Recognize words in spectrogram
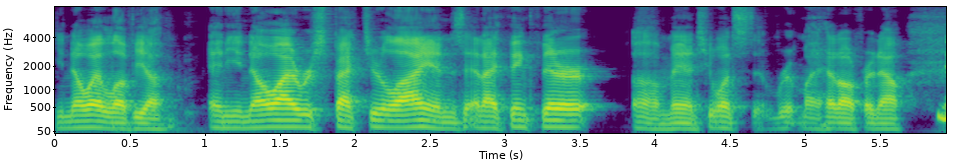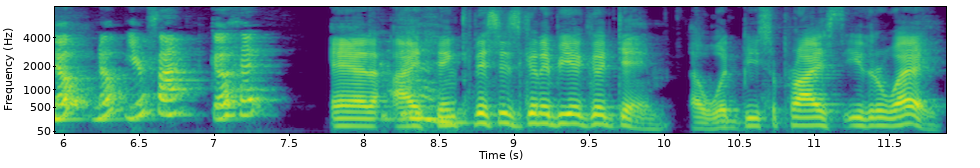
you know I love you, and you know I respect your Lions, and I think they're. Oh man, she wants to rip my head off right now. Nope, nope, you're fine. Go ahead. And I think this is going to be a good game. I wouldn't be surprised either way.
